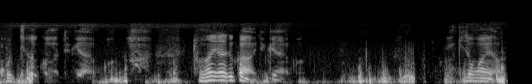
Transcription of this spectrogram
こっち歩かないといけないのか。隣歩かないといけないのか。行き止まりなの。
